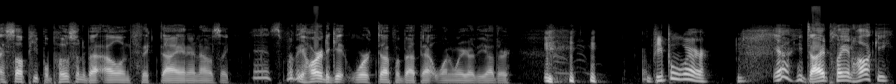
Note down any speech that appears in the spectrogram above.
I saw people posting about Alan Thicke dying, and I was like, eh, it's really hard to get worked up about that one way or the other. people were. Yeah, he died playing hockey.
